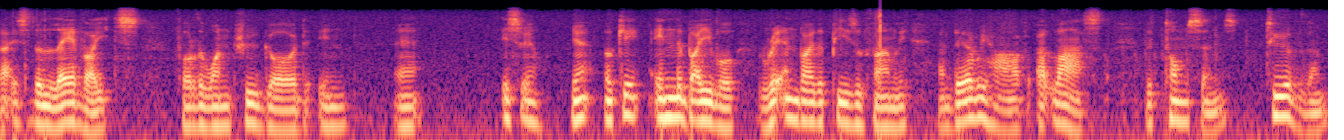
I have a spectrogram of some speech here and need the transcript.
That is the Levites for the one true God in uh, Israel. Yeah, okay, in the Bible, written by the Piso family, and there we have, at last, the Thompsons, two of them.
